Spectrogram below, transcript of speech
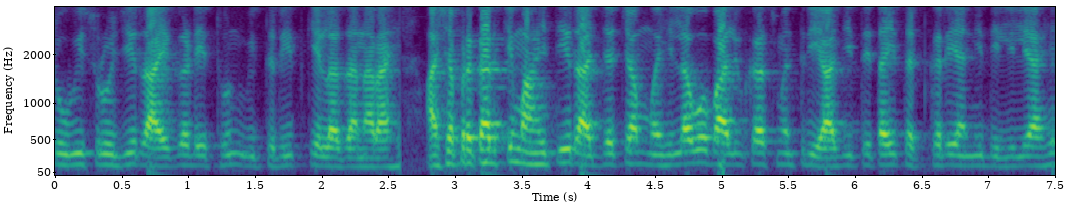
चोवीस रोजी रायगड येथून वितरित केला जाणार आहे. अशा प्रकारची माहिती राज्याच्या महिला व बालविकास मंत्री आदित्यताई तटकरे यांनी दिलेली आहे.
